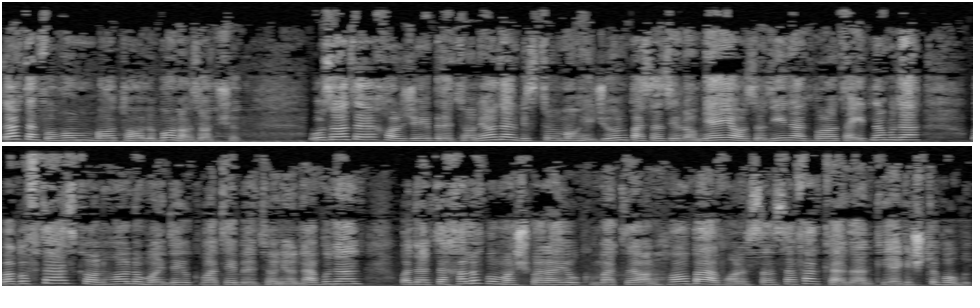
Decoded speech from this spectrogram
در تفاهم با طالبان آزاد شد وزارت خارجه بریتانیا در 20 ماه جون پس از اعلامیه آزادی این را تایید نموده و گفته است که آنها نماینده حکومت بریتانیا نبودند و در تخلف با مشوره حکومت آنها به افغانستان سفر کردند که یک اشتباه بود.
